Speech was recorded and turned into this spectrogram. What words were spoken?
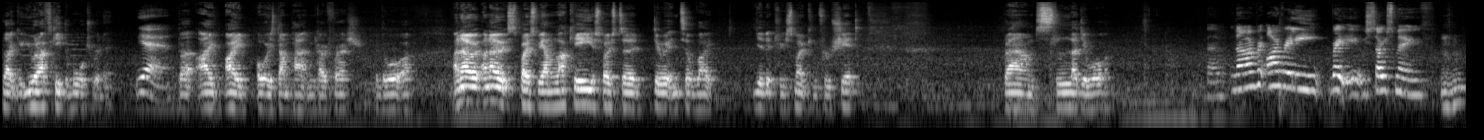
like you, you will have to keep the water in it. Yeah. But I I always dump out and go fresh with the water. I know I know it's supposed to be unlucky. You're supposed to do it until like you're literally smoking through shit. Brown sludgy water. Um, no, I, re- I really rate it. It was so smooth. Mhm.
